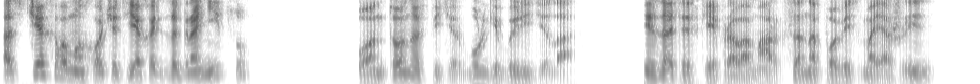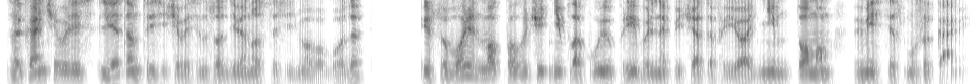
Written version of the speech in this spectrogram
а с Чеховым он хочет ехать за границу. У Антона в Петербурге были дела. Издательские права Маркса на повесть «Моя жизнь» заканчивались летом 1897 года, и Суворин мог получить неплохую прибыль, напечатав ее одним томом вместе с мужиками.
